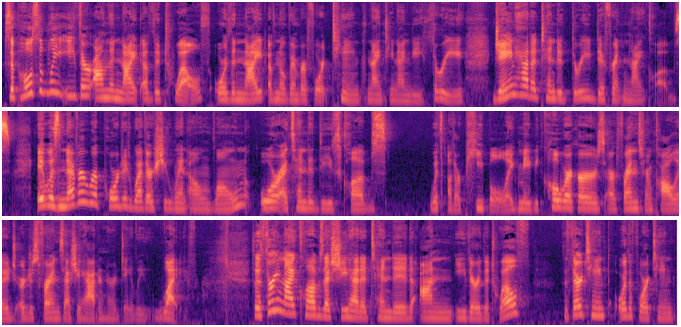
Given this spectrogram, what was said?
Supposedly, either on the night of the 12th or the night of November 14th, 1993, Jane had attended three different nightclubs. It was never reported whether she went alone or attended these clubs with other people, like maybe coworkers or friends from college or just friends that she had in her daily life. The three nightclubs that she had attended on either the 12th, the 13th, or the 14th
